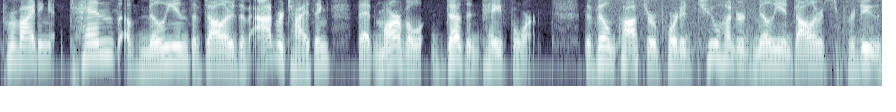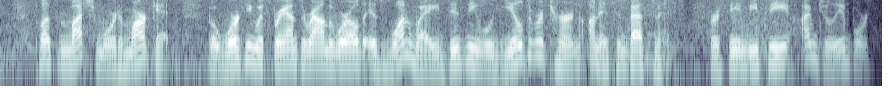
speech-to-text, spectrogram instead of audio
providing tens of millions of dollars of advertising that Marvel doesn't pay for. The film cost a reported $200 million to produce, plus much more to market. But working with brands around the world is one way Disney will yield a return on its investment. For CNBC, I'm Julia Borston.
